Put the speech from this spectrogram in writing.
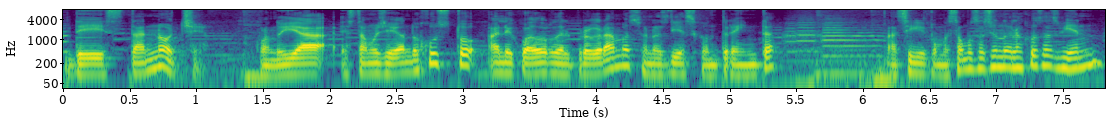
de esta noche. Cuando ya estamos llegando justo al ecuador del programa, son las 10.30. Así que como estamos haciendo las cosas bien,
